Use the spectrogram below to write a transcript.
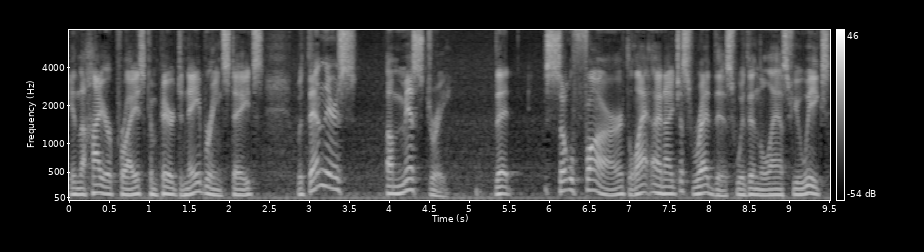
in the higher price compared to neighboring states. But then there's a mystery that so far, the la- and I just read this within the last few weeks,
